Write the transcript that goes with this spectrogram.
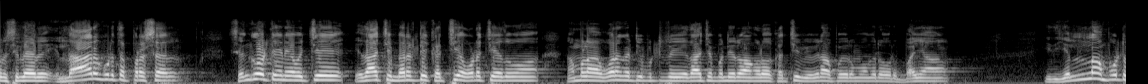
ஒரு சிலர் எல்லாரும் கொடுத்த ப்ரெஷர் செங்கோட்டையனை வச்சு ஏதாச்சும் மிரட்டி கட்சியை உடச்சி எதுவும் நம்மளை ஓரங்கட்டி விட்டுட்டு ஏதாச்சும் பண்ணிடுவாங்களோ கட்சி வீணாக போயிடுமோங்கிற ஒரு பயம். இது எல்லாம் போட்டு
